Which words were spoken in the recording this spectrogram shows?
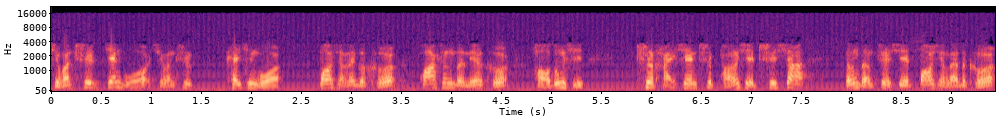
喜欢吃坚果，喜欢吃开心果，剥下来那个壳，花生的那个壳，好东西。吃海鲜，吃螃蟹，吃虾等等这些剥下来的壳，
